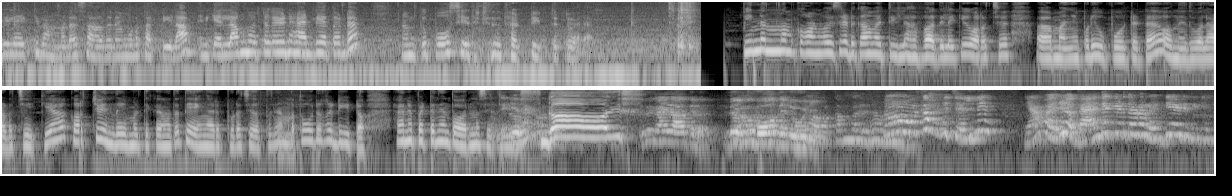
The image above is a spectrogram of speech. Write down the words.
ഇതിലേക്ക് നമ്മുടെ സാധനം കൂടെ തട്ടിയിടാം. എനിക്ക് എല്ലാം ഒറ്റ കൈ ഹാൻഡിൽ ചെയ്യാത്തതുകൊണ്ട് നമുക്ക് പോസ് ചെയ്തിട്ട് ഇത് തട്ടിയിട്ടിട്ട് വരാം. പിന്നെ ഒന്നും നമുക്ക് കോൺവോയ്സിൽ എടുക്കാൻ പറ്റില്ല അപ്പോൾ അതിലേക്ക് കുറച്ച് മഞ്ഞൾപ്പൊടി ഉപ്പ് ഇട്ടിട്ട് ഒന്ന് ഇതുപോലെ അടച്ച് വയ്ക്കുക കുറച്ച് വെന്ത് കഴിയുമ്പോഴത്തേക്ക് അതിനകത്ത് തേങ്ങ അരപ്പൂടെ ചേർത്ത് നമ്മൾ തോര റെഡി കിട്ടോ അങ്ങനെ പെട്ടെന്ന് ഞാൻ തോരണ സെറ്റ് ചെയ്യും. ഞാൻ ബാൻഡൊക്കെ റെഡി ആയിട്ടിരിക്കും.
